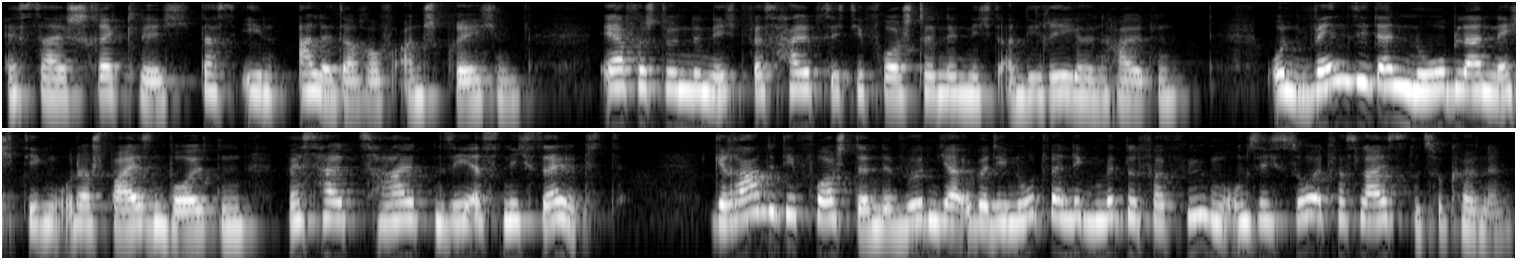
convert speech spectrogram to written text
es sei schrecklich, dass ihn alle darauf ansprechen. Er verstünde nicht, weshalb sich die Vorstände nicht an die Regeln halten. Und wenn sie denn nobler nächtigen oder speisen wollten, weshalb zahlten sie es nicht selbst? Gerade die Vorstände würden ja über die notwendigen Mittel verfügen, um sich so etwas leisten zu können.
